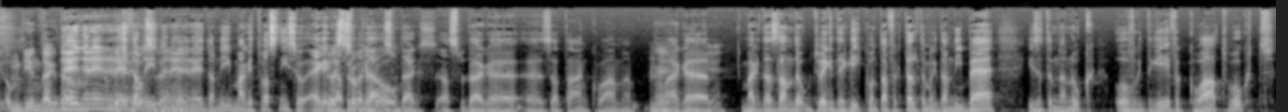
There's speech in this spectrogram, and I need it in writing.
eh, om die een dag dan Nee, nee, nee, een nee, beetje nee, dan niet, nee, zijn, nee, nee, dan niet. Maar het was niet zo erg Dat als we, daar, als we daar, als we daar zat aankwamen. Nee, maar, eh, maar dat is dan de- ook weer de riek, want dat vertelt hem er dan niet bij. Is het hem dan ook overdreven kwaad wordt?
